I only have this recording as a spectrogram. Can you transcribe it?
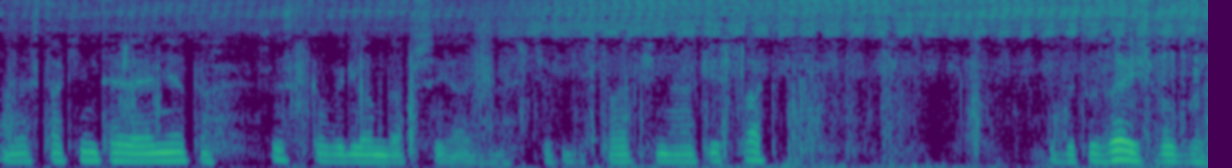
ale w takim terenie to wszystko wygląda przyjaźnie. Się na jakiś szlak. Żeby tu zejść w ogóle.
